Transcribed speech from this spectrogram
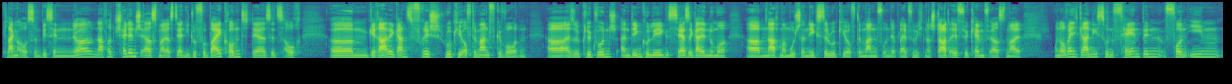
klang auch so ein bisschen ja, nach einer Challenge erstmal, dass der an Ito vorbeikommt. Der ist jetzt auch ähm, gerade ganz frisch Rookie of the Month geworden. Äh, also Glückwunsch an den Kollegen, sehr, sehr geile Nummer. Ähm, nach der nächste Rookie of the Month und der bleibt für mich in der Startelf für Kempf erstmal. Und auch wenn ich gerade nicht so ein Fan bin von ihm,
